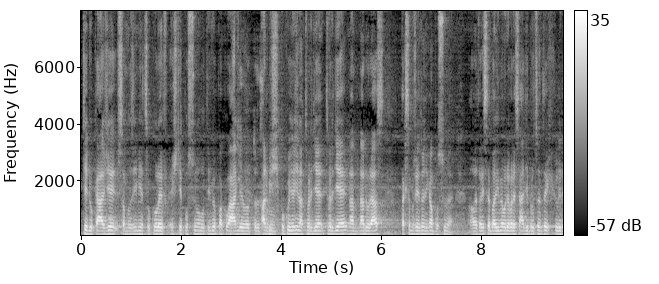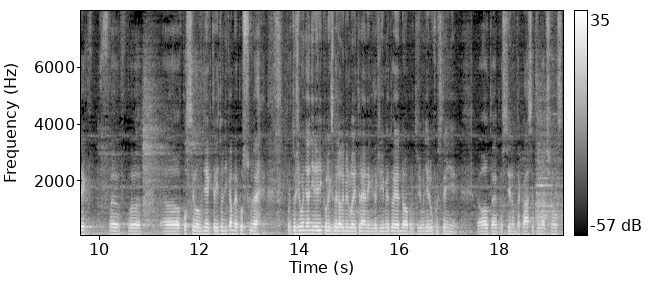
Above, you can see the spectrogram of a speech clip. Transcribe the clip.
tě dokáže samozřejmě cokoliv ještě posunout od ty opakování. A když pokud jdeš na tvrdě, tvrdě na, na doraz, tak samozřejmě to někam posune. Ale tady se bavíme o 90% lidech v, v, v, posilovně, který to nikam neposune, protože oni ani neví, kolik zvedali minulý trénink, takže jim je to jedno, protože oni jdou furt stejně. Jo, to je prostě jenom taková setrvačnost,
